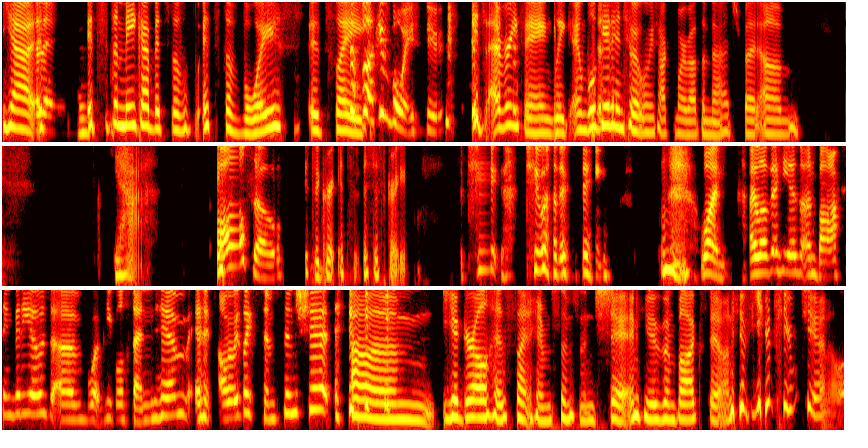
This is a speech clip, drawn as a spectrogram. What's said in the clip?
Yeah. It's it's the makeup, it's the it's the voice. It's like the fucking voice, dude. It's everything. Like, and we'll get into it when we talk more about the match, but um yeah, Also, it's a great it's it's just great. two two other things. Mhm. One, I love that he has unboxing videos of what people send him, and it's always like Simpson shit. um your girl has sent him Simpson shit and he has unboxed it on his YouTube channel.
